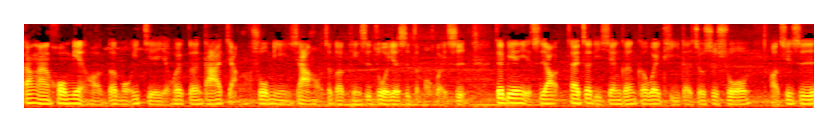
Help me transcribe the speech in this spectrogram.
当然后面哈的某一节也会跟大家讲说明一下哈，这个平时作业是怎么回事。这边也是要在这里先跟各位提的，就是说，好，其实。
